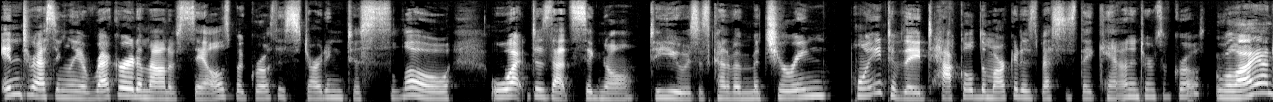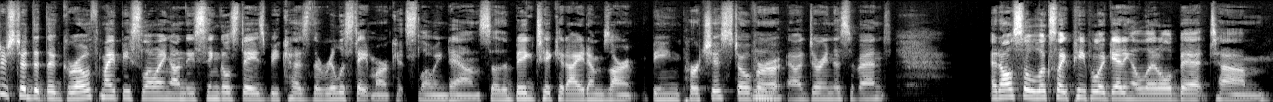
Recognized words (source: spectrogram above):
interestingly, a record amount of sales, but growth is starting to slow. What does that signal to you? Is this kind of a maturing point? Have they tackled the market as best as they can in terms of growth? Well, I understood that the growth might be slowing on these singles days because the real estate market's slowing down. So the big ticket items aren't being purchased over mm. uh, during this event. It also looks like people are getting a little bit um,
